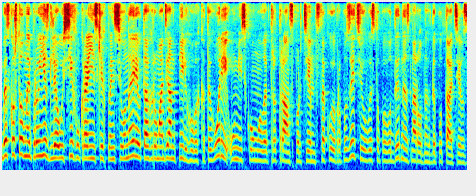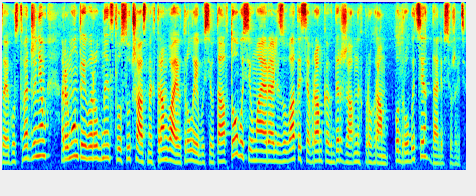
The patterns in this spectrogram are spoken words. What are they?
Безкоштовний проїзд для усіх українських пенсіонерів та громадян пільгових категорій у міському електротранспорті. З такою пропозицією виступив один із народних депутатів. За його ствердженням, ремонт і виробництво сучасних трамваїв, тролейбусів та автобусів має реалізуватися в рамках державних програм. Подробиці далі в сюжеті.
